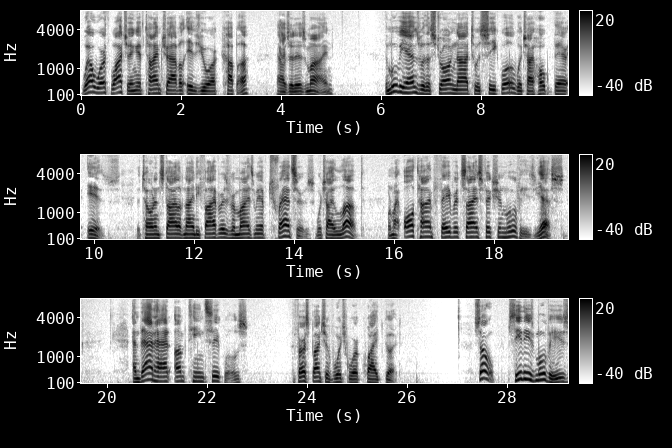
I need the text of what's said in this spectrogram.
Well worth watching if time travel is your cuppa, as it is mine. The movie ends with a strong nod to a sequel, which I hope there is. The tone and style of 95ers reminds me of Trancers, which I loved. One of my all time favorite science fiction movies, yes. And that had umpteen sequels, the first bunch of which were quite good. So, see these movies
